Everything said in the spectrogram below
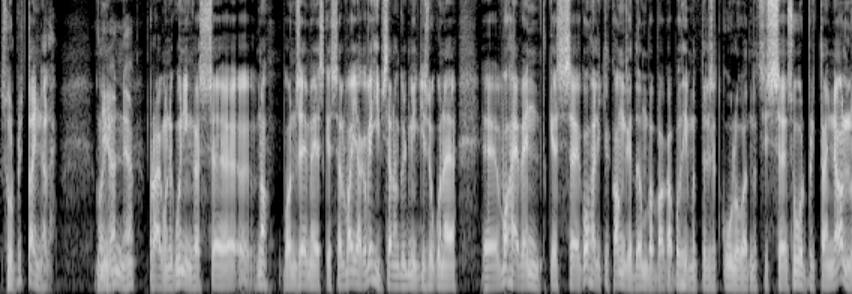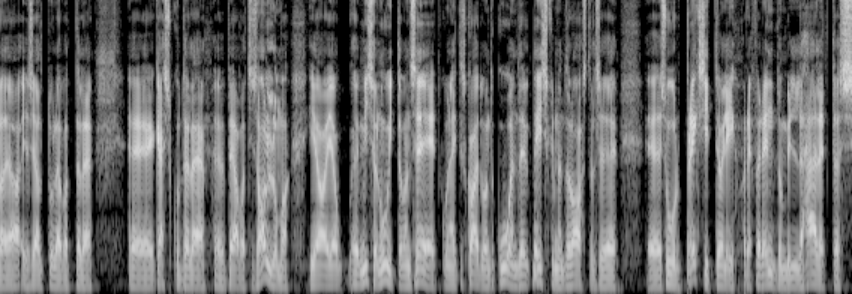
Suurbritanniale nii on jah. praegune kuningas, noh, on see mees, kes seal vaiaga vehib, seal on küll mingisugune eh, vahevend, kes kohalikke kange tõmbab, aga põhimõtteliselt kuuluvad nad siis Suurbritannia alla ja, ja sealt tulevatele eh, käskudele eh, peavad siis alluma. Ja, ja mis on huvitav, on see, et kui näiteks kahe tuhande kuueteistkümnendal aastal see suur Brexit oli, referendumil hääletas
